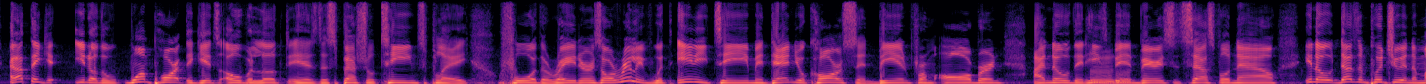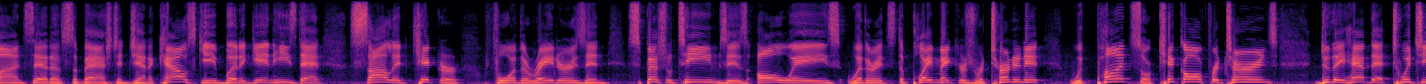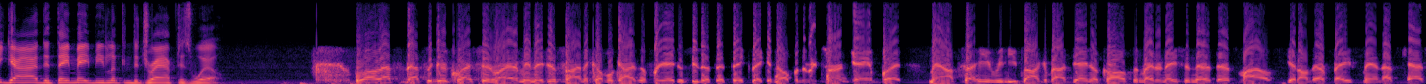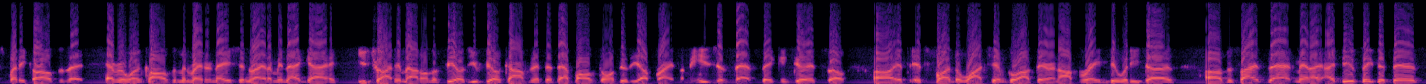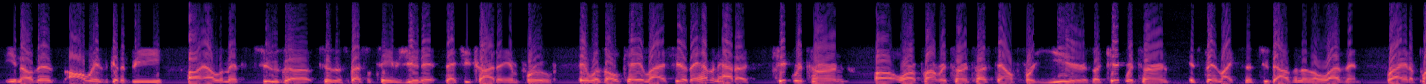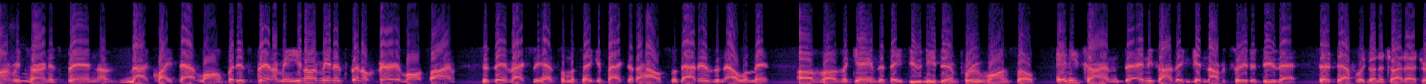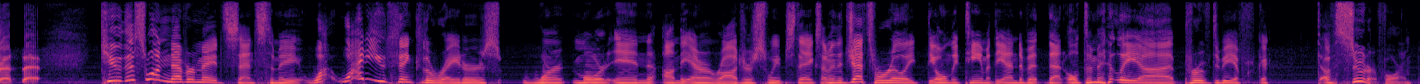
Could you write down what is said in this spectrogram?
And I think you know the one part that gets overlooked is the special teams play for the Raiders, or really with any team. And Daniel Carlson being from Auburn, I know that he's mm-hmm. been very successful now. You know, doesn't put you in the mindset of Sebastian Janikowski, but again, he's that solid kicker for the Raiders. And special teams is always, whether it's the playmakers returning it with punts or kickoff returns, do they have that twitchy guy that they may be looking to draft as well? Well, that's that's a good question, right? I mean, they just signed a couple guys in free agency that they think they can help in the return game. But man, I'll tell you, when you talk about Daniel Carlson, Raider Nation, their their smiles get on their face, man. That's Cash Money Carlson that everyone calls him in Raider Nation, right? I mean, that guy, you trot him out on the field, you feel confident that that ball's going through the uprights. I mean, he's just that thick and good. So uh, it, it's fun to watch him go out there and operate and do what he does. Uh, besides that, man, I, I do think that there's, you know, there's always going to be uh, elements to the to the special teams unit that you try to improve. It was okay last year. They haven't had a kick return uh, or a punt return touchdown for years. A kick return, it's been like since 2011 right? A punt return, it's been uh, not quite that long, but it's been, I mean, you know what I mean? It's been a very long time since they've actually had someone take it back to the house. So that is an element of uh, the game that they do need to improve on. So anytime, anytime they can get an opportunity to do that, they're definitely going to try to address that. Q, this one never made sense to me. Why, why do you think the Raiders weren't more in on the Aaron Rodgers sweepstakes? I mean, the Jets were really the only team at the end of it that ultimately uh, proved to be a, a, a suitor for him.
